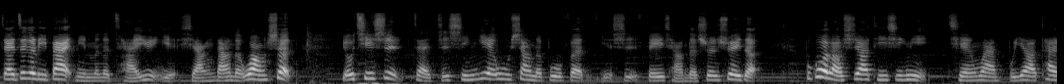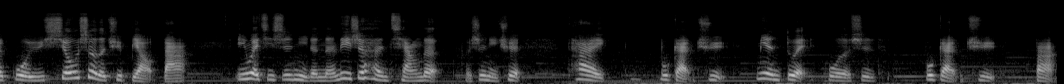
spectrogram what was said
在这个礼拜，你们的财运也相当的旺盛，尤其是在执行业务上的部分，也是非常的顺遂的。不过老师要提醒你，千万不要太过于羞涩的去表达，因为其实你的能力是很强的，可是你却太不敢去面对，或者是不敢去把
